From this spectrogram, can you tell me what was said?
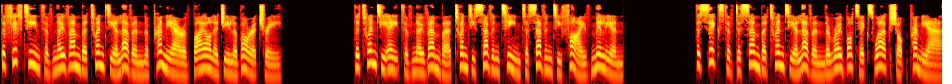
The 15th of November 2011 the premiere of Biology Laboratory. the 28th of November 2017 to 75 million. The 6th of December 2011 the Robotics Workshop premiere.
